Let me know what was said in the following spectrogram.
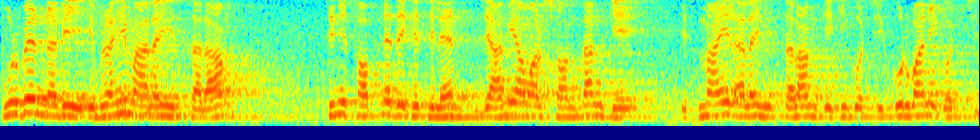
পূর্বের নবী ইব্রাহিম আলহিসাল্লাম তিনি স্বপ্নে দেখেছিলেন যে আমি আমার সন্তানকে ইসমাইল আলহিসাল্লামকে কি করছি? কুরবানি করছি।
